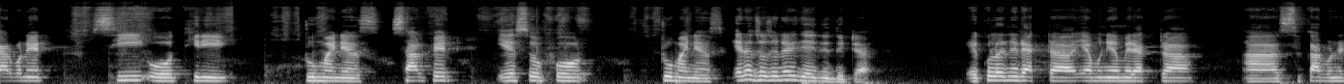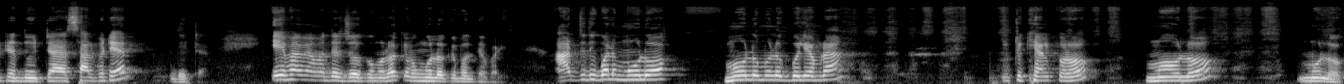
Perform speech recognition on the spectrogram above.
Carbonate CO three two minus sulphate SO four two minus এরা যোজনের যে দুইটা। একুলোনের একটা, অ্যামোনিয়ামের একটা কার্বনেটের দুইটা, সালফেটের দুইটা। এভাবে আমাদের যৌগমূলক এবং মূলকে বলতে পারি। আর যদি বলে মূলক, মৌলমূলক বলি আমরা, একটু খেয়াল করো, মৌল মূলক।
